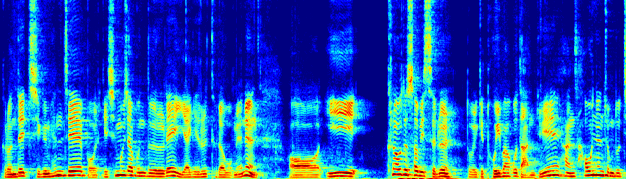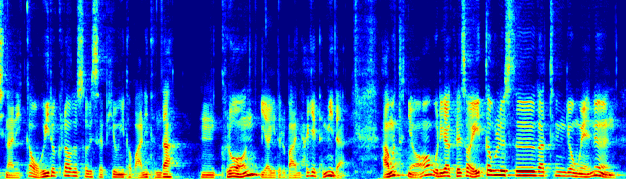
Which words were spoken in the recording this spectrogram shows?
그런데 지금 현재 뭐 이렇게 실무자분들의 이야기를 들어보면은 어, 이 클라우드 서비스를 또 이렇게 도입하고 난 뒤에 한 4, 5년 정도 지나니까 오히려 클라우드 서비스가 비용이 더 많이 든다. 음, 그런 이야기들을 많이 하게 됩니다. 아무튼요 우리가 그래서 AWS 같은 경우에는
